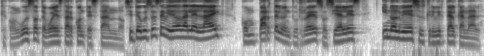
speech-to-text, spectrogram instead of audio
que con gusto te voy a estar contestando. Si te gustó este video, dale like, compártelo en tus redes sociales y no olvides suscribirte al canal.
